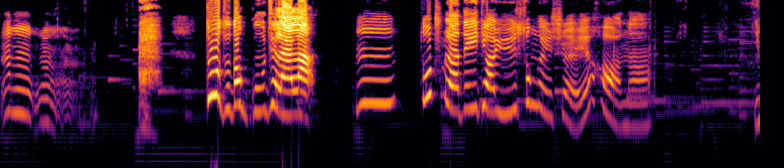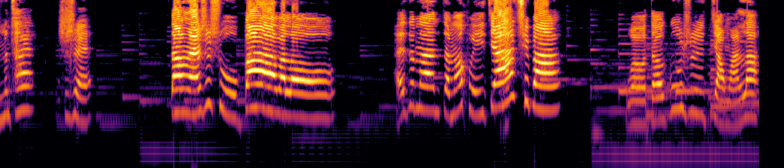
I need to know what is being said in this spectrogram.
嗯嗯嗯，哎，肚子都鼓起来了，嗯。出来的一条鱼送给谁好呢？你们猜是谁？当然是鼠爸爸喽！孩子们，咱们回家去吧。我的故事讲完了。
